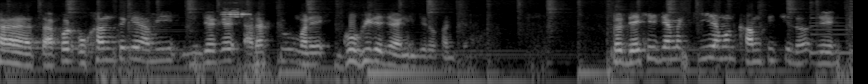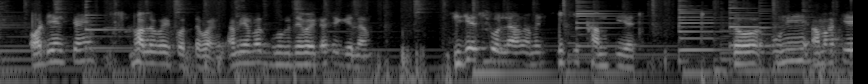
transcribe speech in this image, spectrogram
হ্যাঁ তারপর ওখান থেকে আমি নিজেকে আর একটু মানে গভীরে যাই নিজের ওখানটা। তো দেখি যে আমার কি এমন খামতি ছিল যে অডিয়েন্সকে আমি ভালোভাবে করতে পারিনি। আমি আমার গুরুদেবের কাছে গেলাম জিজ্ঞেস করলাম আমার কি কি খামতি আছে? তো উনি আমাকে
